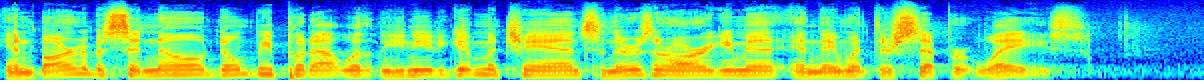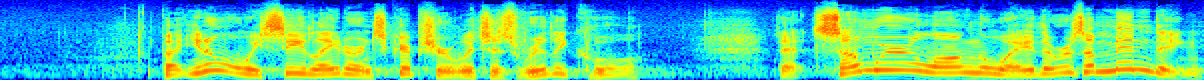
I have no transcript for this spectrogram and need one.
and Barnabas said, No, don't be put out with him. You need to give him a chance. And there was an argument, and they went their separate ways. But you know what we see later in Scripture, which is really cool? That somewhere along the way there was a mending.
